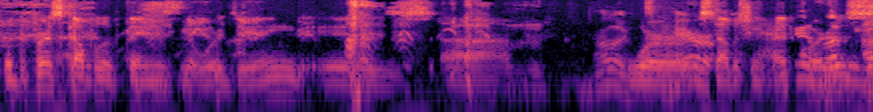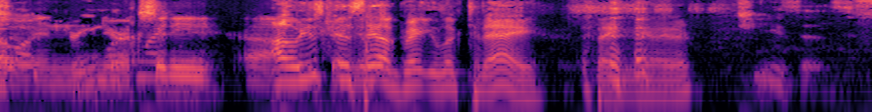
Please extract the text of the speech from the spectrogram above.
But the first couple of things that we're doing is um, we're terrible. establishing You guys let headquarters so in New York City. Uh, I was just going to say how great you look today. Thing, you know. Jesus.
